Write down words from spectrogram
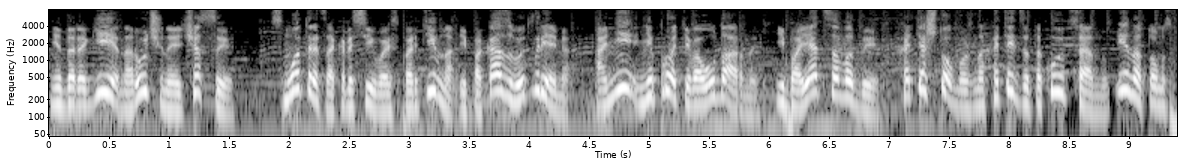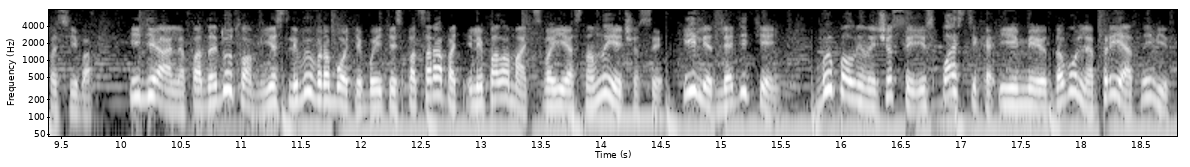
Недорогие наручные часы. Смотрятся красиво и спортивно и показывают время. Они не противоударны и боятся воды. Хотя что можно хотеть за такую цену? И на том спасибо. Идеально подойдут вам, если вы в работе боитесь поцарапать или поломать свои основные часы. Или для детей. Выполнены часы из пластика и имеют довольно приятный вид.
